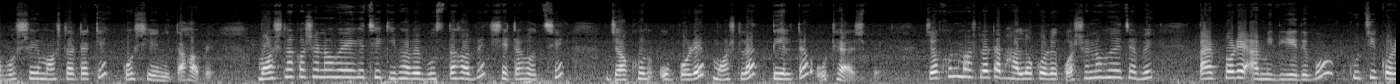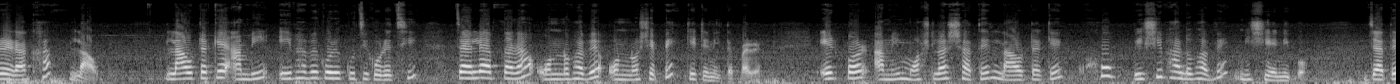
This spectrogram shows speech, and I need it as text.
অবশ্যই মশলাটাকে কষিয়ে নিতে হবে। মশলা কষানো হয়ে গেছে, কীভাবে বুঝতে হবে? সেটা হচ্ছে যখন উপরে মশলা তেলটা উঠে আসবে। যখন মশলাটা ভালো করে কষানো হয়ে যাবে, তারপরে আমি দিয়ে দেব কুচি করে রাখা লাউ। লাউটাকে আমি এইভাবে করে কুচি করেছি, চাইলে আপনারা অন্যভাবে অন্য শেপে কেটে নিতে পারেন। এরপর আমি মশলার সাথে লাউটাকে খুব বেশি ভালোভাবে মিশিয়ে নিব, যাতে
